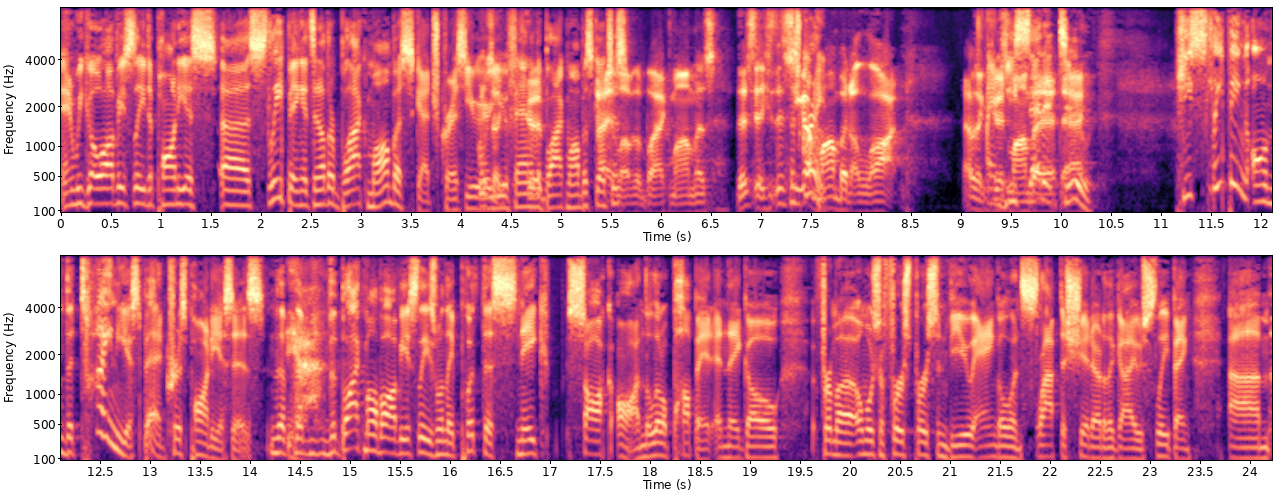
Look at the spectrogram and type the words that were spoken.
And we go obviously to Pontius uh, sleeping. It's another Black Mamba sketch. Chris, you, are you a fan of the Black Mamba sketches? I love the Black Mamas. This this he got great. Mamba a lot. That was a and good he Mamba said it attack. too. He's sleeping on the tiniest bed. Chris Pontius is the, Yeah. the the black mob. Obviously, is when they put the snake sock on the little puppet, and they go from a almost a first person view angle and slap the shit out of the guy who's sleeping. Um,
